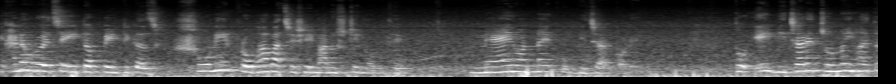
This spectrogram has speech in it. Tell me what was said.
এখানেও রয়েছে এইট অফ পেন্টিকালস শনির প্রভাব আছে সেই মানুষটির মধ্যে। ন্যায় অন্যায় খুব বিচার করে। তো এই বিচারের জন্যই হয়তো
